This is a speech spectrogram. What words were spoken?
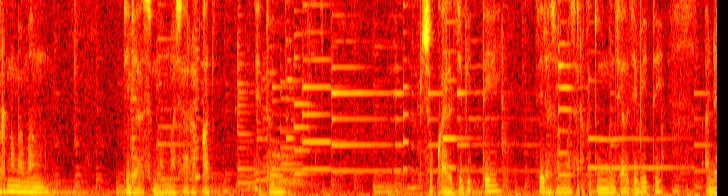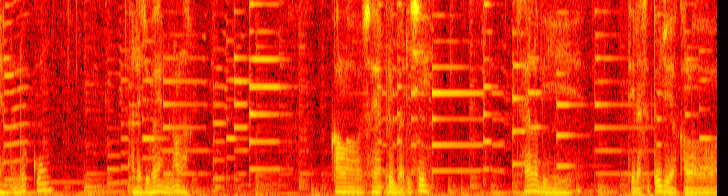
karena memang tidak semua masyarakat itu suka LGBT tidak semua masyarakat itu membenci LGBT ada yang mendukung ada juga yang menolak. Kalau saya pribadi sih saya lebih tidak setuju ya kalau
